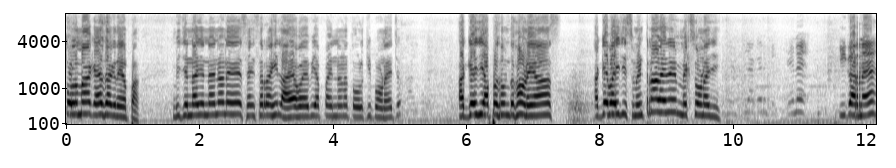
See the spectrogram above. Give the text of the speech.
ਤੁਲਮਾ ਕਹਿ ਸਕਦੇ ਹਾਂ ਆਪਾਂ। ਵੀ ਜਿੰਨਾ ਜਿੰਨਾ ਇਹਨਾਂ ਨੇ ਸੈਂਸਰ ਰਾਹੀਂ ਲਾਇਆ ਹੋਇਆ ਵੀ ਆਪਾਂ ਇਹਨਾਂ ਨਾਲ ਤੋਲ ਕੀ ਪਾਉਣਾ ਇਹ ਚ। ਅੱਗੇ ਜੀ ਆਪਾਂ ਤੁਹਾਨੂੰ ਦਿਖਾਉਣੇ ਆ। ਅੱਗੇ ਬਾਈ ਜੀ ਸਿਮੈਂਟ ਨਾਲ ਇਹਨੇ ਮਿਕਸ ਹੋਣਾ ਜੀ। ਇਹਨੇ ਕੀ ਕਰਨਾ ਹੈ?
